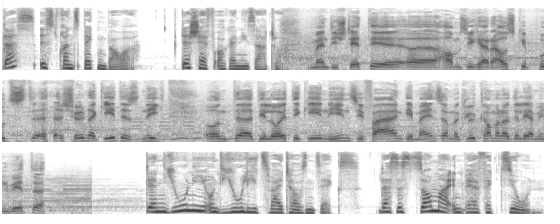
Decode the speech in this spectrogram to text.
Das ist Franz Beckenbauer der Cheforganisator. Ich meine, die Städte äh, haben sich herausgeputzt, schöner geht es nicht. Und äh, die Leute gehen hin, sie feiern gemeinsam. Glück haben wir natürlich dem Wetter. Denn Juni und Juli 2006, das ist Sommer in Perfektion.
